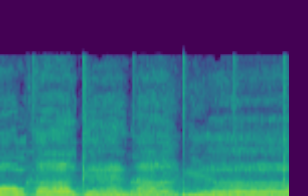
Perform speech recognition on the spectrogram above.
honokagenagia ngoro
